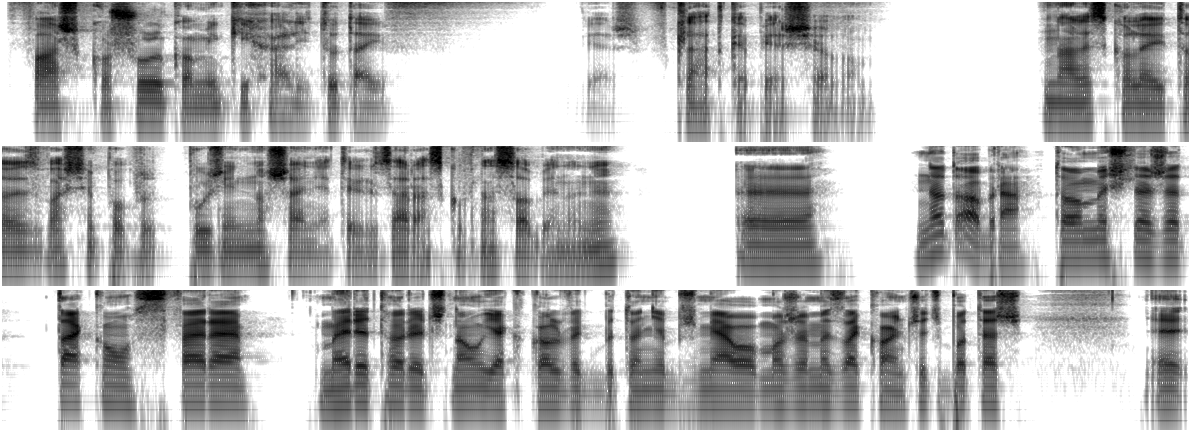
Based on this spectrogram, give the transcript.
twarz koszulką i kichali tutaj w, wiesz, w klatkę piersiową. No ale z kolei to jest właśnie później noszenie tych zarazków na sobie, no nie? Y, no dobra, to myślę, że taką sferę merytoryczną, jakkolwiek by to nie brzmiało, możemy zakończyć, bo też y,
